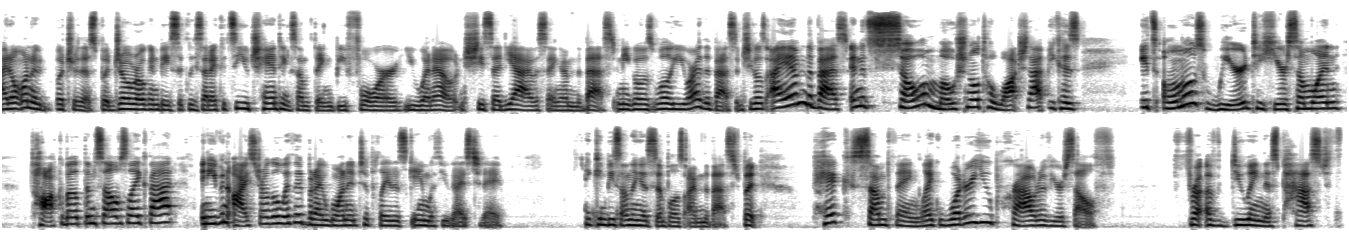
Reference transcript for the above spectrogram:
I don't want to butcher this, but Joe Rogan basically said, I could see you chanting something before you went out. And she said, Yeah, I was saying I'm the best. And he goes, Well, you are the best. And she goes, I am the best. And it's so emotional to watch that because it's almost weird to hear someone talk about themselves like that. And even I struggle with it, but I wanted to play this game with you guys today. It can be something as simple as I'm the best, but pick something like what are you proud of yourself for, of doing this past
